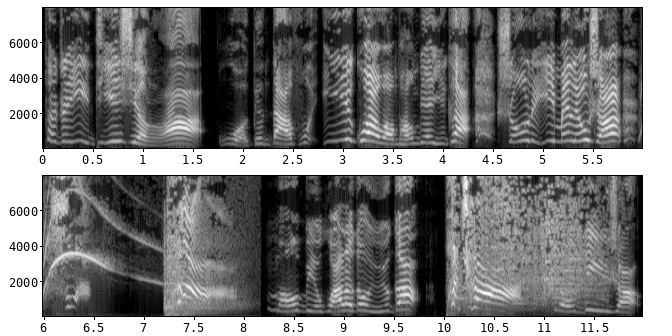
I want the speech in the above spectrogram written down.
他这一提醒啊，我跟大福一块往旁边一看，手里一没留神，唰，啪，毛笔划了到鱼缸，啪嚓，掉地上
